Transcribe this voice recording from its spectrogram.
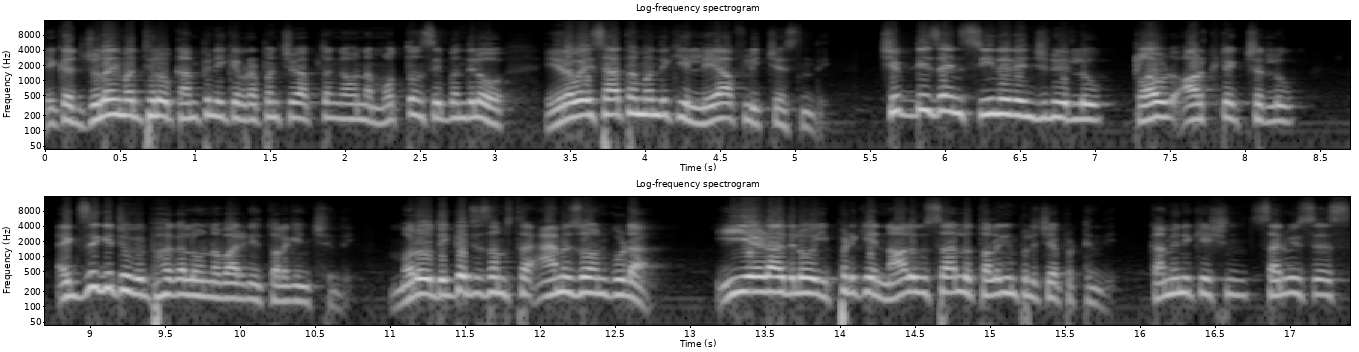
ఇక జూలై మధ్యలో కంపెనీకి ప్రపంచవ్యాప్తంగా ఉన్న మొత్తం సిబ్బందిలో ఇరవై శాతం మందికి లే ఆఫ్లు ఇచ్చేసింది. చిప్ డిజైన్ సీనియర్ ఇంజనీర్లు క్లౌడ్ ఆర్కిటెక్చర్లు ఎగ్జిక్యూటివ్ విభాగాల్లో ఉన్న వారిని తొలగించింది. మరో దిగ్గజ సంస్థ అమెజాన్ కూడా ఈ ఏడాదిలో ఇప్పటికే నాలుగు సార్లు తొలగింపులు చేపట్టింది. కమ్యూనికేషన్ సర్వీసెస్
